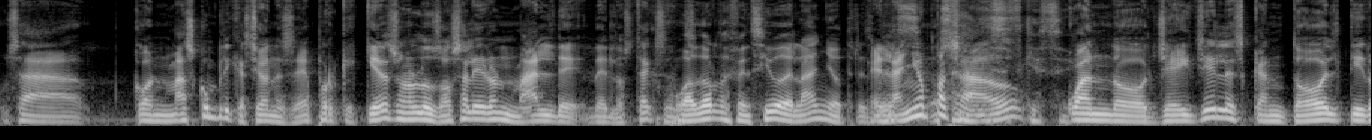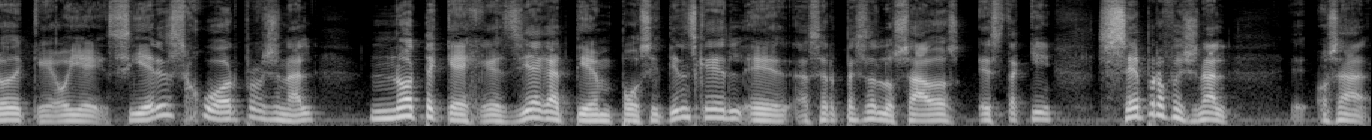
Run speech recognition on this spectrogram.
o sea, con más complicaciones, ¿eh? Porque quieras o no, los dos salieron mal de, de los Texans. Jugador defensivo del año. Tres el veces. año O sea, pasado, es que sí. cuando JJ les cantó el tiro de que, oye, si eres jugador profesional, no te quejes, llega a tiempo, si tienes que eh, hacer pesas los sábados, está aquí, sé profesional. Eh, O sea,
